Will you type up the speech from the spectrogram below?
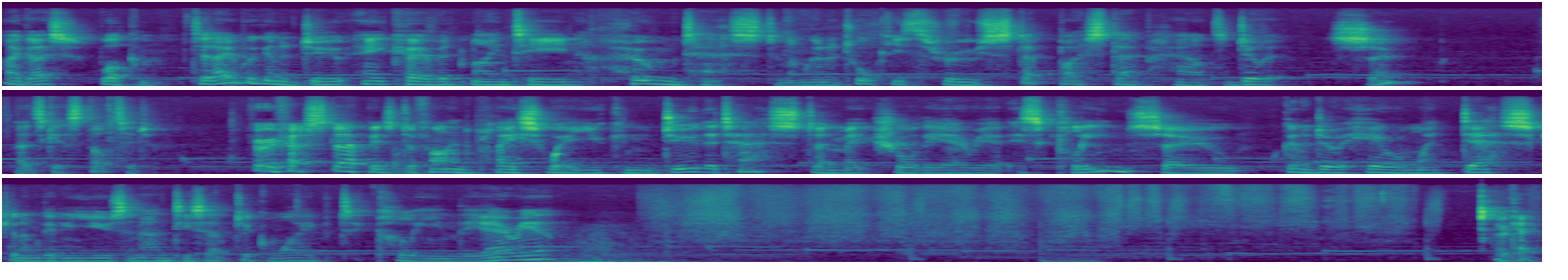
Hi guys, welcome. Today we're going to do a COVID-19 home test and I'm going to talk you through step by step how to do it. So, let's get started. Very first step is to find a place where you can do the test and make sure the area is clean. So I'm going to do it here on my desk and I'm going to use an antiseptic wipe to clean the area. Okay,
